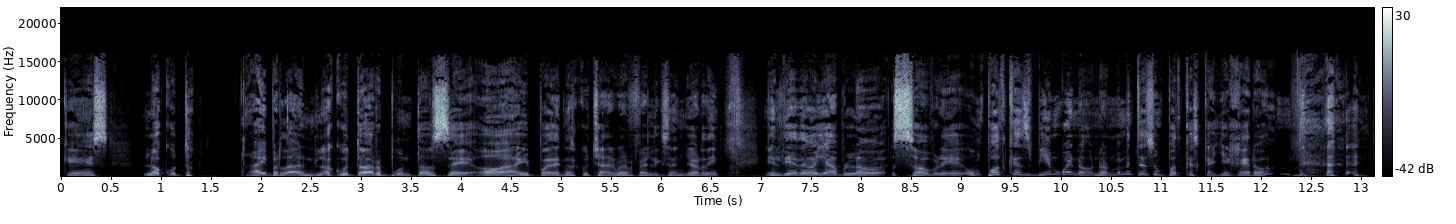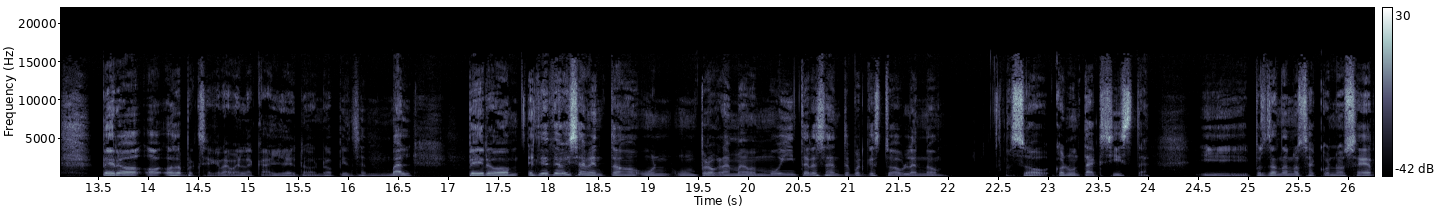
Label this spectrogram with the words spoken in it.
que es locutor. Ay, perdón, locutor.co, ahí pueden escuchar al buen Félix San Jordi. El día de hoy habló sobre un podcast bien bueno. Normalmente es un podcast callejero, pero, o, sea, porque se graba en la calle, no, no piensen mal. Pero el día de hoy se aventó un, un programa muy interesante porque estuvo hablando con un taxista y pues dándonos a conocer,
